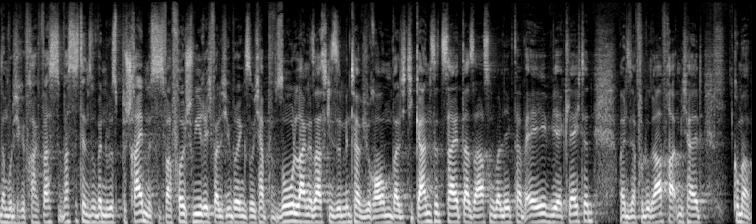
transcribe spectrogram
dann wurde ich gefragt, was, was ist denn so, wenn du das beschreiben müsstest? Das war voll schwierig, weil ich übrigens so, ich habe so lange saß in diesem Interviewraum, weil ich die ganze Zeit da saß und überlegt habe, ey, wie erkläre ich das? Weil dieser Fotograf fragt mich halt, guck mal,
